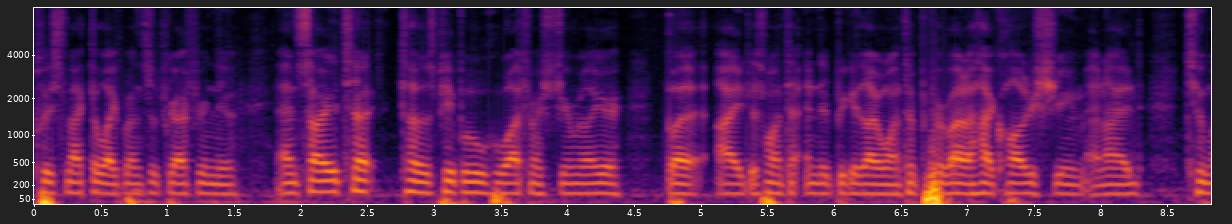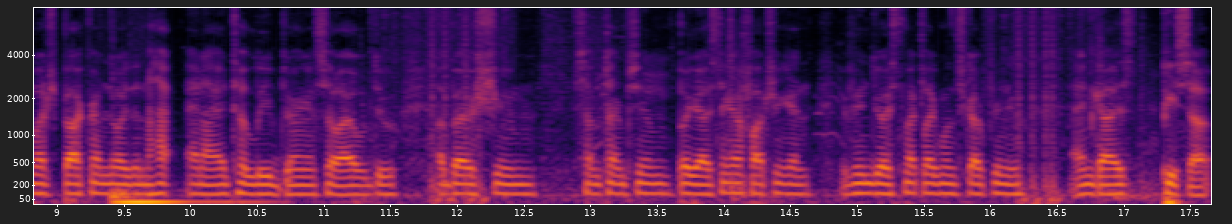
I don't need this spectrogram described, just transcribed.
please smack the like button, subscribe if you're new. And sorry to, to those people who, who watched my stream earlier, but I just wanted to end it because I want to provide a high quality stream, and I had too much background noise, and, and I had to leave during it, so I will do a better stream sometime soon. But guys, thank you for watching again. If you enjoy, smack the like button, subscribe if you're new. And guys, peace out.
